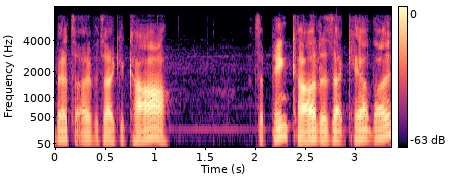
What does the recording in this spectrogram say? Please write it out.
About to overtake a car. It's a pink car. Does that count though?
